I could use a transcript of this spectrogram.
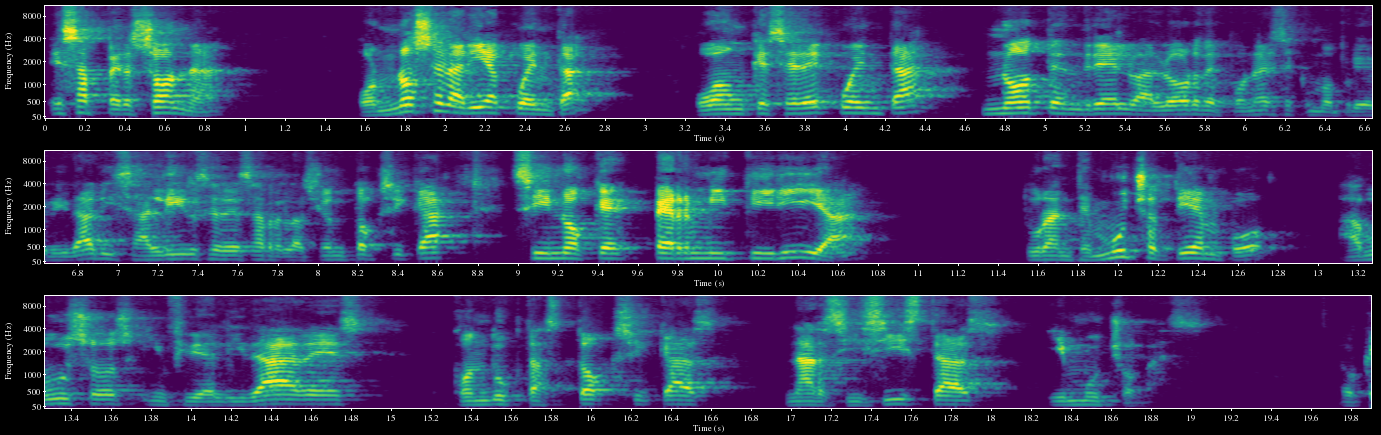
esa persona o no se daría cuenta, o aunque se dé cuenta, no tendría el valor de ponerse como prioridad y salirse de esa relación tóxica, sino que permitiría durante mucho tiempo abusos, infidelidades, conductas tóxicas, narcisistas y mucho más. ¿Ok?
